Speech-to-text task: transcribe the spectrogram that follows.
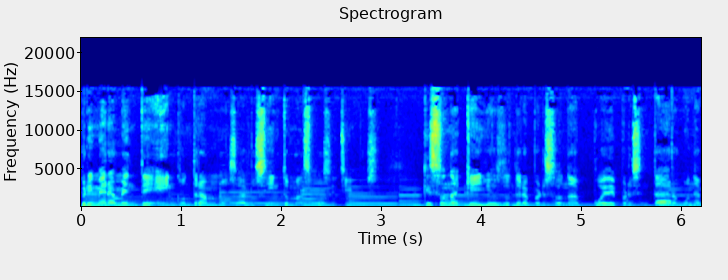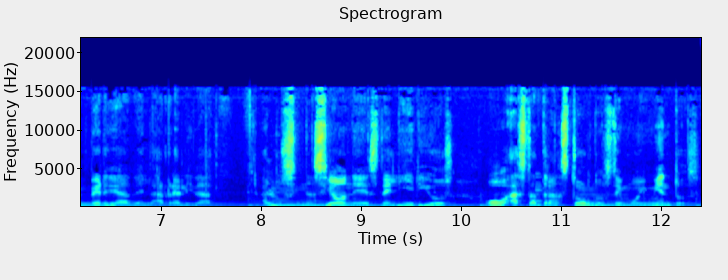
Primeramente encontramos a los síntomas positivos, que son aquellos donde la persona puede presentar una pérdida de la realidad, alucinaciones, delirios o hasta trastornos de movimientos.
